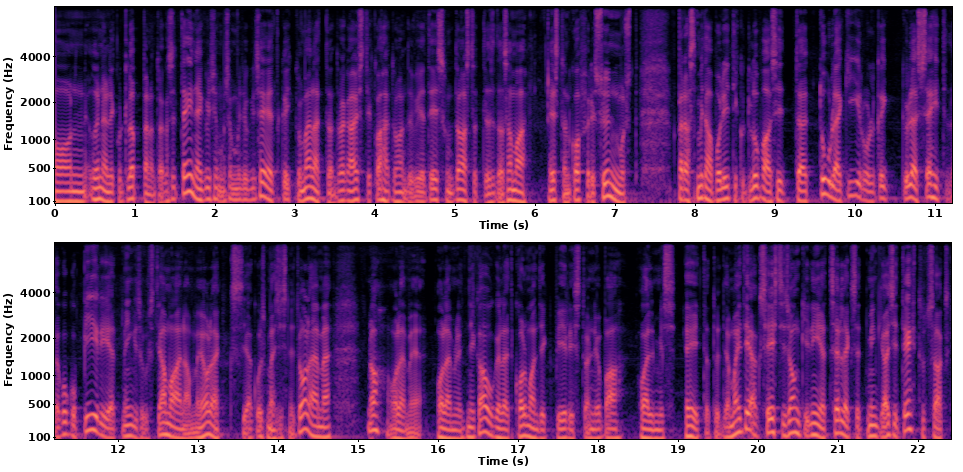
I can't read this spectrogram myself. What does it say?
on õnnelikult lõppenud, aga see teine küsimus on muidugi see, et kõik ju mäletavad väga hästi kahe tuhande viieteistkümnendat aastat ja sedasama Eston Kohveri sündmust, pärast mida poliitikud lubasid tuulekiirul kõik üles ehitada, kogu piiri, et mingisugust jama enam ei oleks. Ja kus me siis nüüd oleme, noh, oleme, oleme nüüd nii kaugel, et kolmandik piirist on juba valmis ehitatud. Ja ma ei tea, kas Eestis ongi nii, et selleks, et mingi asi tehtud saaks,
